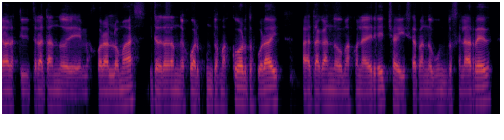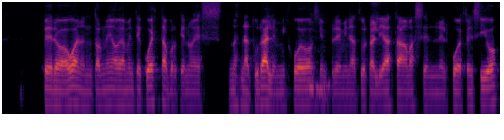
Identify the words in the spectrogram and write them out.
y ahora estoy tratando de mejorarlo más y tratando de jugar puntos más cortos por ahí, atacando más con la derecha y cerrando puntos en la red. Pero bueno, en torneo obviamente cuesta porque no es, no es natural en mi juego, siempre mi naturalidad estaba más en el juego defensivo,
